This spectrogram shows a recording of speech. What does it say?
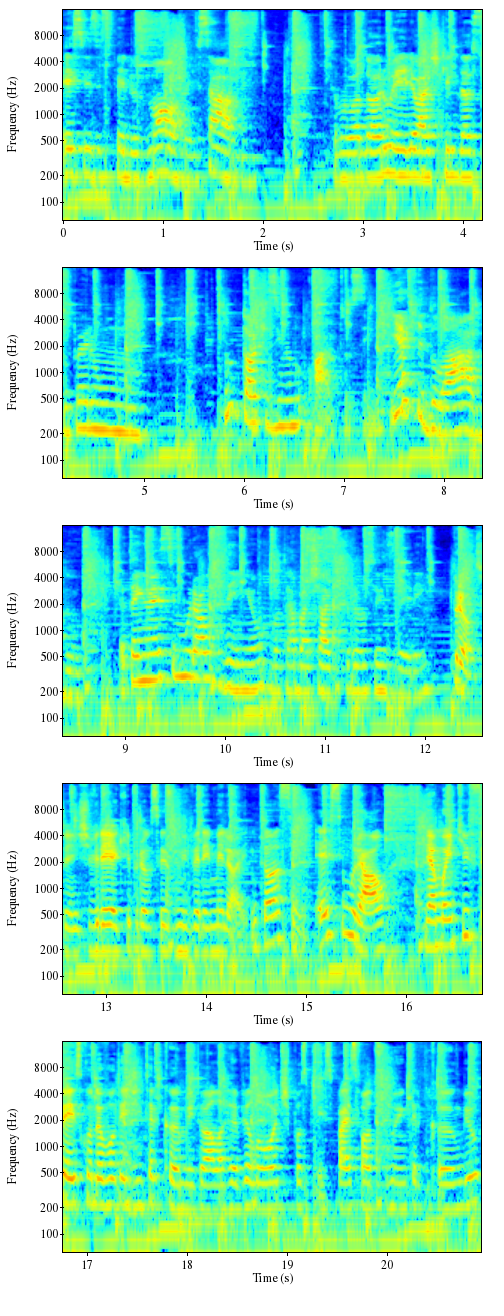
esses espelhos móveis, sabe? Então eu adoro ele, eu acho que ele dá super um um toquezinho no quarto, assim. E aqui do lado, eu tenho esse muralzinho, vou até abaixar aqui pra vocês verem. Pronto, gente, virei aqui pra vocês me verem melhor. Então, assim, esse mural, minha mãe que fez quando eu voltei de intercâmbio, então ela revelou, tipo, as principais fotos do meu intercâmbio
